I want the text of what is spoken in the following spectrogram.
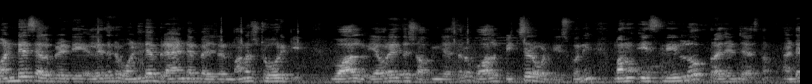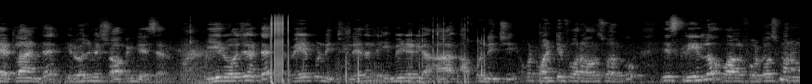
వన్ డే సెలబ్రిటీ లేదంటే వన్ డే బ్రాండ్ అంబాసిడర్ మన స్టోర్కి వాళ్ళు ఎవరైతే షాపింగ్ చేస్తారో వాళ్ళ పిక్చర్ ఒకటి తీసుకొని మనం ఈ స్క్రీన్లో ప్రజెంట్ చేస్తాం. అంటే ఎట్లా అంటే ఈ రోజు మీరు షాపింగ్ చేశారు. ఈ రోజు అంటే రేపు నుంచి లేదంటే ఇమీడియట్గా అప్పటి నుంచి ఒక ట్వంటీ ఫోర్ అవర్స్ వరకు ఈ స్క్రీన్లో వాళ్ళ ఫొటోస్ మనం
